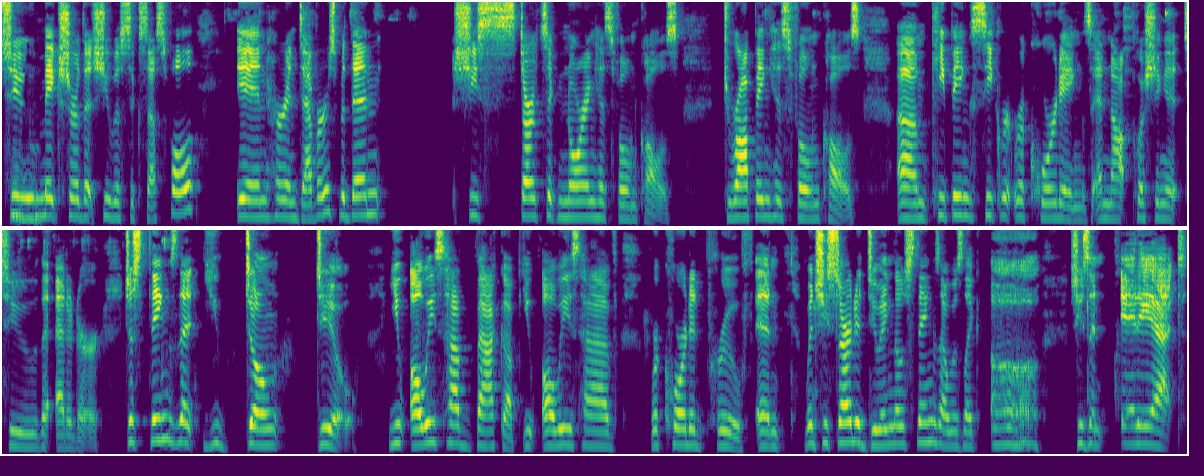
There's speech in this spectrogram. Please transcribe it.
to mm-hmm. make sure that she was successful in her endeavors but then she starts ignoring his phone calls dropping his phone calls um, keeping secret recordings and not pushing it to the editor just things that you don't do. You always have backup. You always have recorded proof. And when she started doing those things, I was like, oh, she's an idiot.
